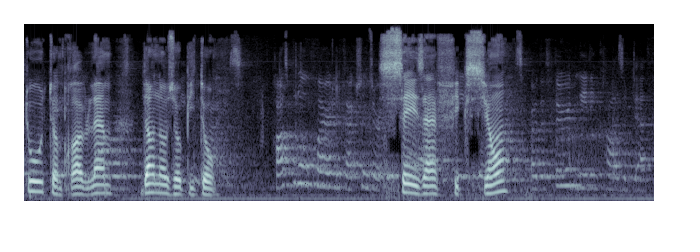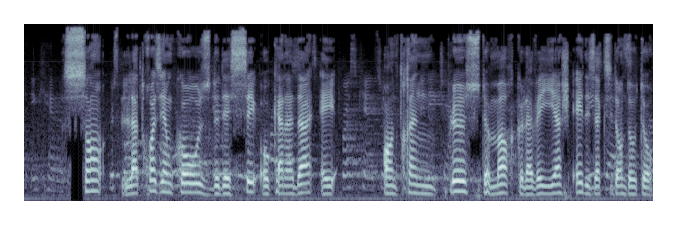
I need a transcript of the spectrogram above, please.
tout un problème dans nos hôpitaux. Ces infections sont la troisième cause de décès au Canada et entraînent plus de morts que la VIH et des accidents d'auto.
